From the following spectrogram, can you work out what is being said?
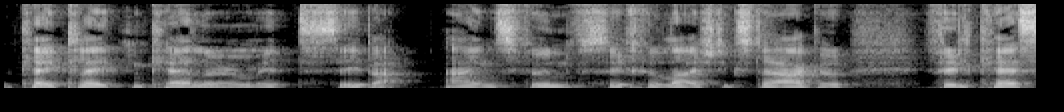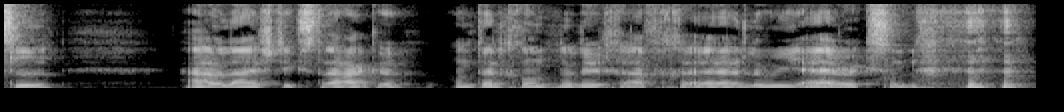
okay, Clayton Keller mit 7-1-5, sicher Leistungsträger, Phil Kessel, auch Leistungsträger. Und dann kommt natürlich einfach äh, Louis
